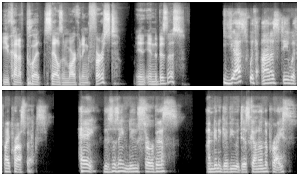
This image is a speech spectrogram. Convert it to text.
you kind of put sales and marketing first in in the business. Yes, with honesty with my prospects hey, this is a new service. I'm going to give you a discount on the price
